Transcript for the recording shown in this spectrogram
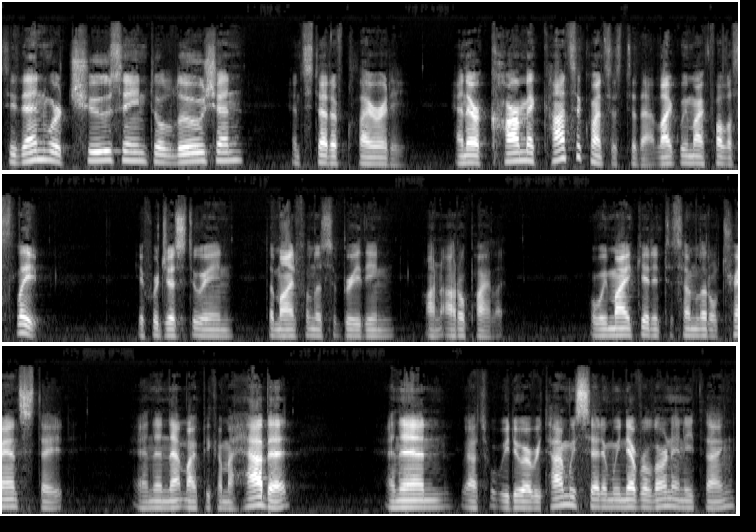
See, then we're choosing delusion instead of clarity. And there are karmic consequences to that, like we might fall asleep if we're just doing the mindfulness of breathing on autopilot. Or we might get into some little trance state and then that might become a habit, and then that's what we do every time we sit, and we never learn anything,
